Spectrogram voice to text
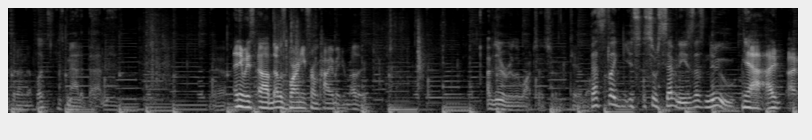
Is it on Netflix? He's mad at Batman. Yeah. Anyways, um, that was Barney from How I Met Your Mother. I've never really watched that show. Okay, well. That's like it's so 70s. That's new. Yeah, I I,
